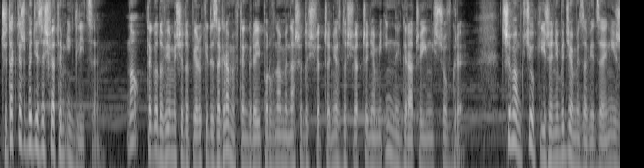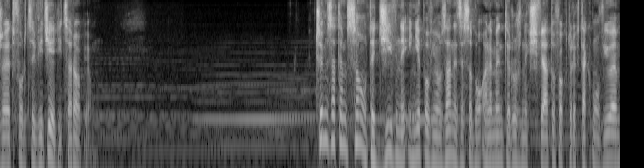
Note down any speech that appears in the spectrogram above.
Czy tak też będzie ze światem iglicy? No, tego dowiemy się dopiero, kiedy zagramy w tę grę i porównamy nasze doświadczenia z doświadczeniami innych graczy i mistrzów gry. Trzymam kciuki, że nie będziemy zawiedzeni, że twórcy wiedzieli, co robią. Czym zatem są te dziwne i niepowiązane ze sobą elementy różnych światów, o których tak mówiłem,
